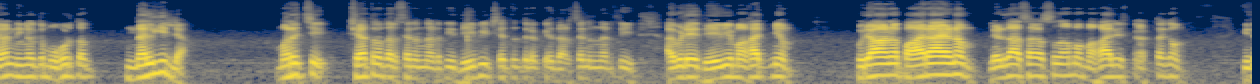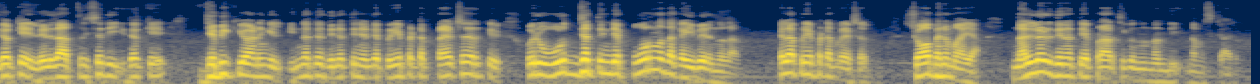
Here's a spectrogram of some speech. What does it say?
ഞാൻ നിങ്ങൾക്ക് മുഹൂർത്തം നൽകില്ല. മറിച്ച് ക്ഷേത്ര ദർശനം നടത്തി ദേവീ ക്ഷേത്രത്തിലൊക്കെ ദർശനം നടത്തി അവിടെ ദേവി മഹാത്മ്യം പുരാണ പാരായണം ലളിതാ സഹസ്രനാമ മഹാലക്ഷ്മി അഷ്ടകം ഇതൊക്കെ ലളിതാ ത്രിശതി ഇതൊക്കെ ജപിക്കുകയാണെങ്കിൽ ഇന്നത്തെ ദിനത്തിന് എന്റെ പ്രിയപ്പെട്ട പ്രേക്ഷകർക്ക് ഒരു ഊർജത്തിന്റെ പൂർണത കൈവരുന്നതാണ്. എല്ലാ പ്രിയപ്പെട്ട പ്രേക്ഷകർക്കും ശോഭനമായ നല്ലൊരു ദിനത്തെ പ്രാർത്ഥിക്കുന്നു. നന്ദി നമസ്കാരം.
